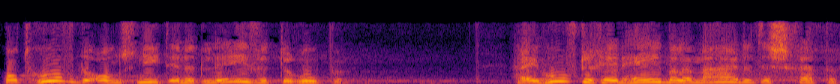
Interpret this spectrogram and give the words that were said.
God hoefde ons niet in het leven te roepen. Hij hoefde geen hemel en aarde te scheppen.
